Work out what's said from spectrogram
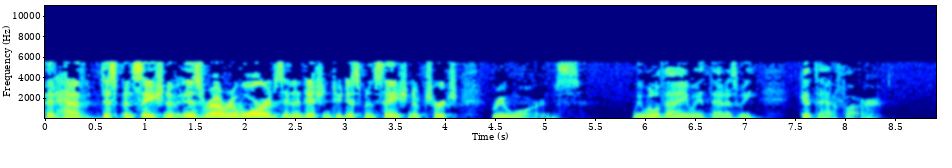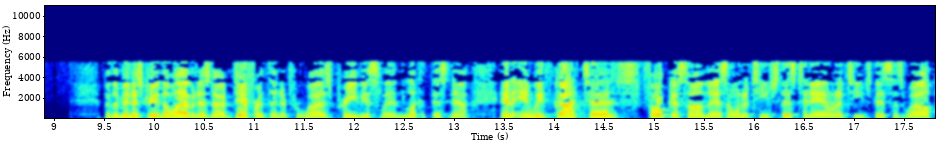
that have dispensation of Israel rewards in addition to dispensation of church rewards. We will evaluate that as we get that far. But the ministry of the eleven is now different than it was previously. And look at this now. And, and, we've got to focus on this. I want to teach this today. I want to teach this as well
